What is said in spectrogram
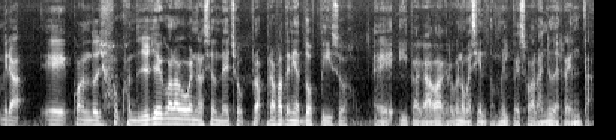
Mira, eh, cuando, yo, cuando yo llego a la gobernación, de hecho, Prafa tenía dos pisos eh, y pagaba creo que 900 mil pesos al año de renta.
